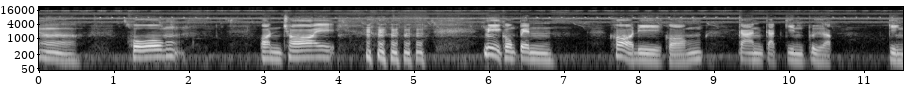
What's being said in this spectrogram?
เออ โค้ง อ่อนช้อย นี่คงเป็นข้อดีของการกัดกินเปลือกกิ่ง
